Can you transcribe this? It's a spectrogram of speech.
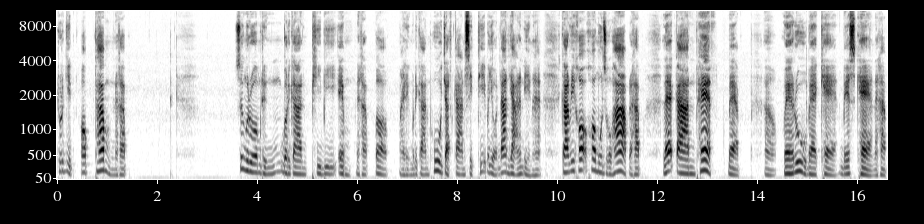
ธุรกิจออฟทัมนะครับ ซึ่งรวมถึงบริการ PBM นะครับ ก็หมายถึงบริการผู้จัดการสิทธิประโยชน์ด้านยานั่นเองนะฮะการวิเคราะห์ข้อมูลสุขภาพนะครับ และการแพทย์แบบ value back care best care นะครับ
